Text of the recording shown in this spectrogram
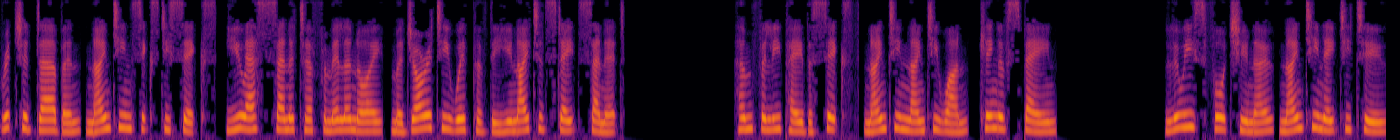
Richard Durbin 1966, U.S. Senator from Illinois, Majority Whip of the United States Senate. Hum Felipe VI 1991, King of Spain. Luis Fortuno 1982,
